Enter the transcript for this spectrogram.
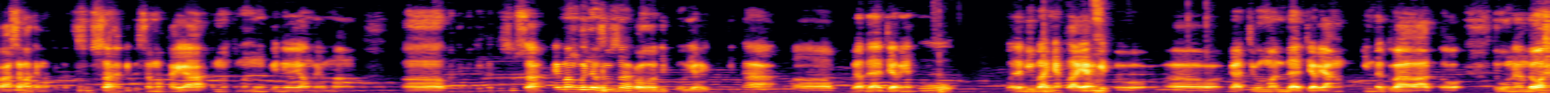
merasa matematika susah gitu sama kayak teman-teman mungkin ya yang memang uh, matematika itu susah. Emang bener susah kalau di kuliah itu kita uh, belajarnya tuh lebih banyak lah ya gitu. Uh, gak cuma belajar yang integral atau turunan doang.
